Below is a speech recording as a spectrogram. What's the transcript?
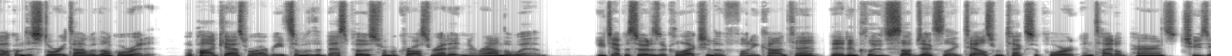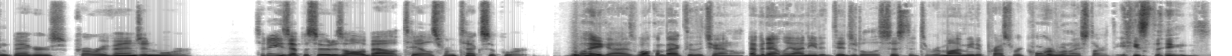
Welcome to Storytime with Uncle Reddit, a podcast where I read some of the best posts from across Reddit and around the web. Each episode is a collection of funny content that includes subjects like tales from tech support, entitled parents, choosing beggars, pro revenge, and more. Today's episode is all about tales from tech support. Well, hey guys, welcome back to the channel. Evidently, I need a digital assistant to remind me to press record when I start these things.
